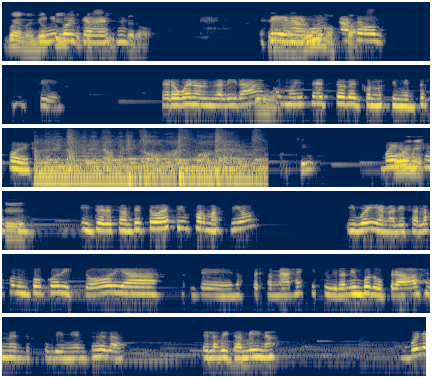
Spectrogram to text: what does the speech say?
Bueno, yo Sí, pienso porque que sí, pero Sí, En en, algunos algunos casos, sí. Pero bueno, en realidad, bueno. como dice Héctor, el conocimiento es poder. sí, Bueno, Jóvenes, eh, interesante toda esta información y voy a analizarlas con un poco de historia, de los personajes que estuvieron involucrados en el descubrimiento de, la, de las vitaminas. Bueno,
